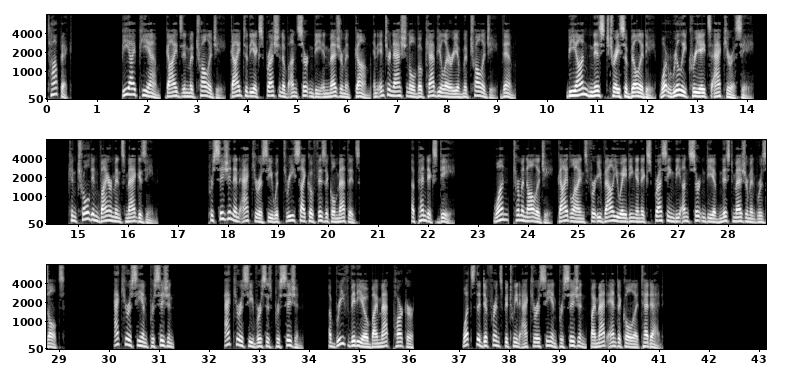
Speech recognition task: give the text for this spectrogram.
Topic. BIPM, Guides in Metrology, Guide to the Expression of Uncertainty in Measurement GUM and International Vocabulary of Metrology VIM. Beyond NIST traceability, what really creates accuracy? Controlled Environments magazine. Precision and accuracy with three psychophysical methods. Appendix D. 1. Terminology, guidelines for evaluating and expressing the uncertainty of NIST measurement results Accuracy and precision Accuracy versus precision — a brief video by Matt Parker What's the Difference Between Accuracy and Precision? by Matt Anticola at TED-Ed.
